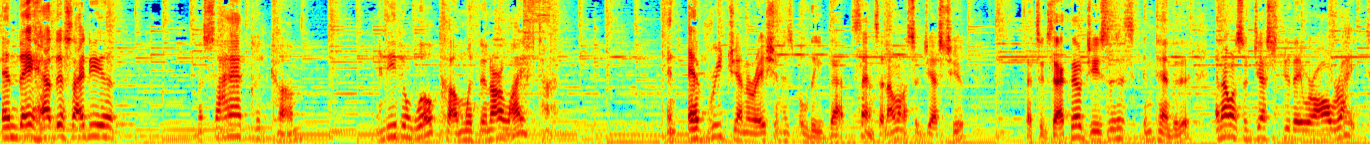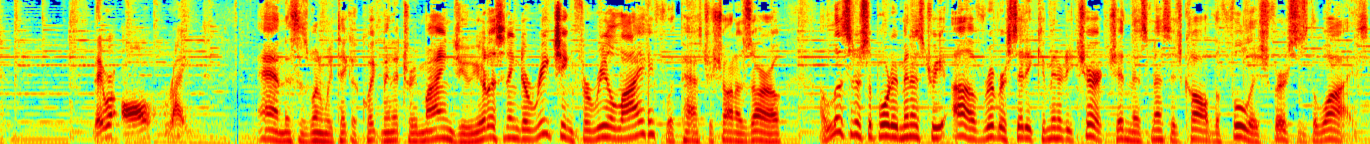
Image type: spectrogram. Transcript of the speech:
And they had this idea Messiah could come and even will come within our lifetime. And every generation has believed that since. And I want to suggest to you that's exactly how Jesus intended it. And I want to suggest to you they were all right. They were all right. And this is when we take a quick minute to remind you you're listening to Reaching for Real Life with Pastor Sean Azzaro, a listener supported ministry of River City Community Church, in this message called The Foolish versus the Wise.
